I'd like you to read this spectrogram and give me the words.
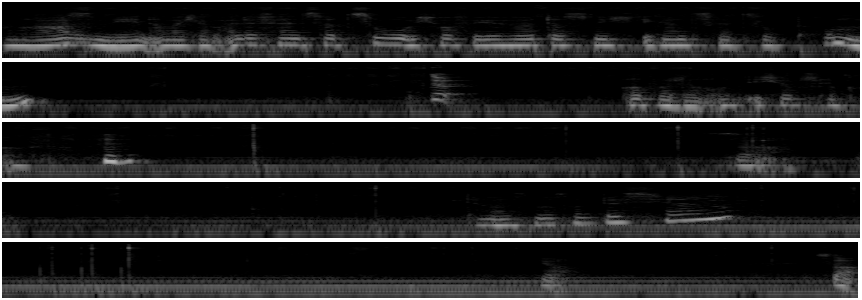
am Rasenmähen, aber ich habe alle Fenster zu. Ich hoffe, ihr hört das nicht die ganze Zeit so brummen. Hoppala, und ich habe Schluck auf. so. Da ist noch so ein bisschen. So,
